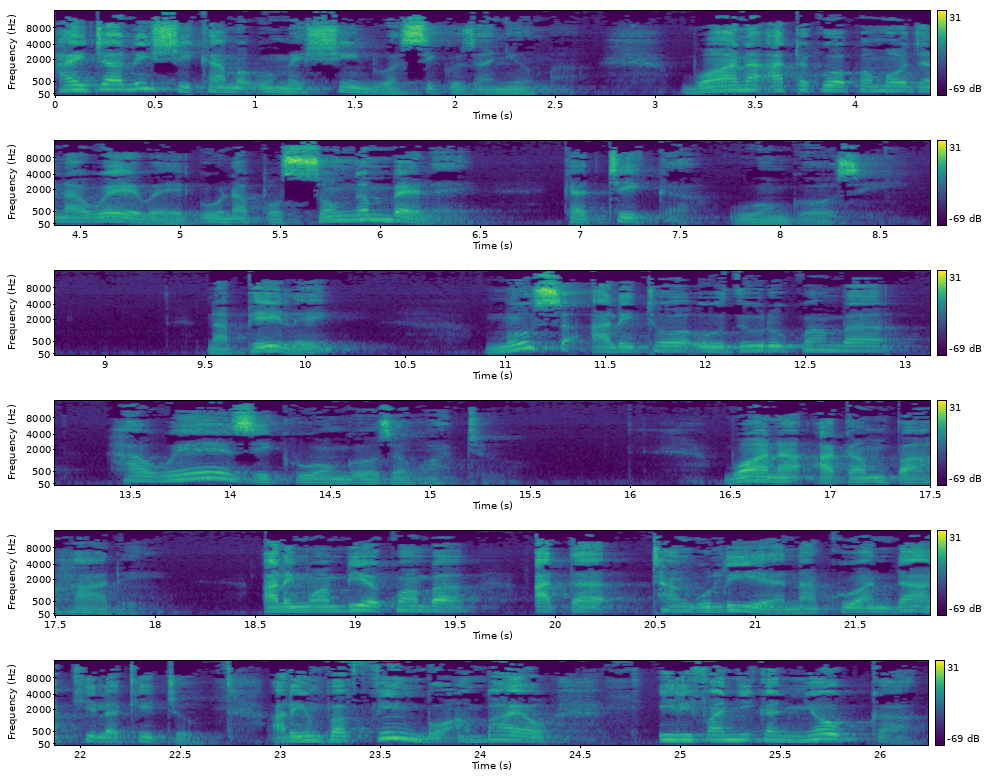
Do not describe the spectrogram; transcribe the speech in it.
Haijalishi kama umeshindwa siku za nyuma, Bwana atakuwa pamoja na wewe unaposonga mbele katika uongozi. Na pili, Musa alitoa udhuru kwamba hawezi kuongoza watu. Bwana akampa ahadi. Alimwambia kwamba atatangulia na kuandaa kila kitu. Alimpa fimbo ambayo ilifanyika nyoka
